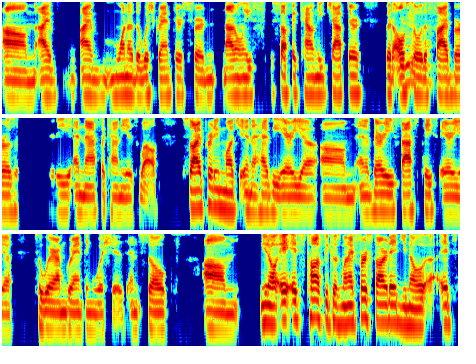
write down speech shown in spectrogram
Um, I've I'm one of the wish granters for not only Suffolk County chapter, but also Beautiful. the five boroughs of the city and Nassau County as well. So I pretty much in a heavy area um, and a very fast paced area to where I'm granting wishes. And so, um, you know, it, it's tough because when I first started, you know, it's,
